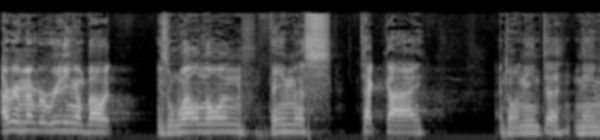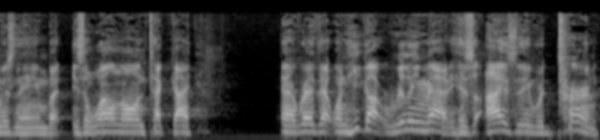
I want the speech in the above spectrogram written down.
I remember reading about, he's a well known, famous tech guy. I don't need to name his name, but he's a well known tech guy. And I read that when he got really mad, his eyes, they would turn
